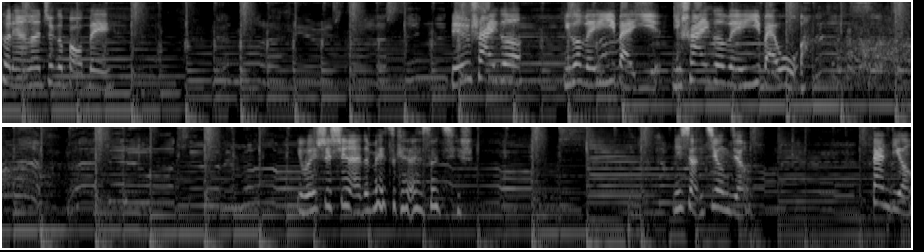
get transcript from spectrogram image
可怜了，这个宝贝。别人刷一个一个为一百一，你刷一个为一百五，以为是新来的妹子给他送骑士。你想静静，淡定。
